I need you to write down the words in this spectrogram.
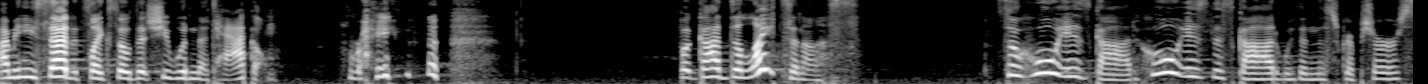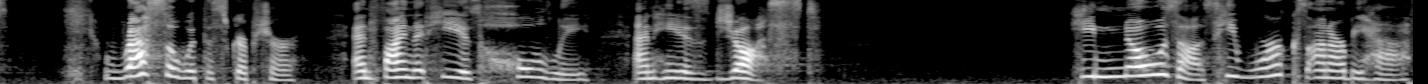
I mean, he said it's like so that she wouldn't attack him, right? But God delights in us. So, who is God? Who is this God within the scriptures? Wrestle with the scripture and find that He is holy and He is just. He knows us, He works on our behalf,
